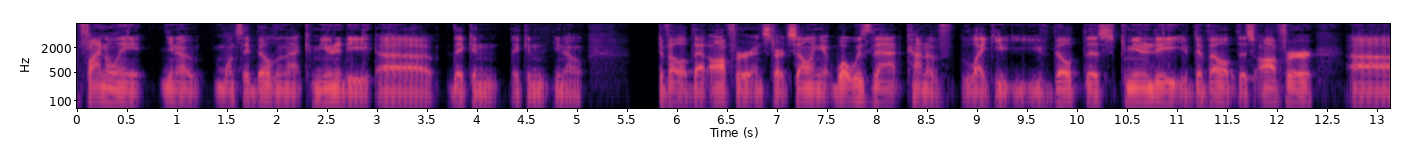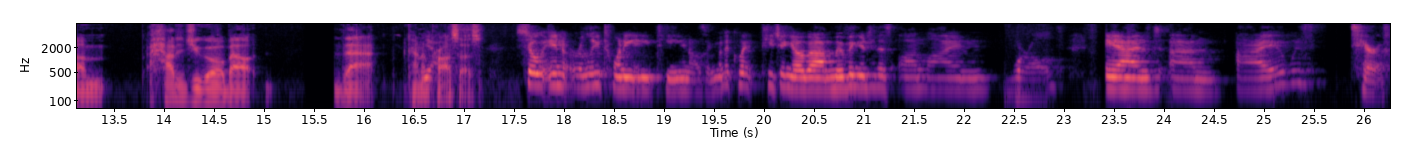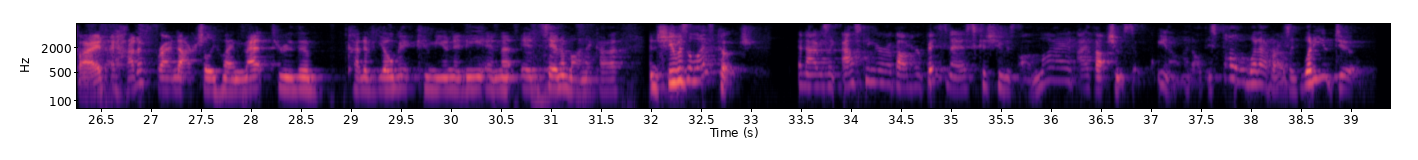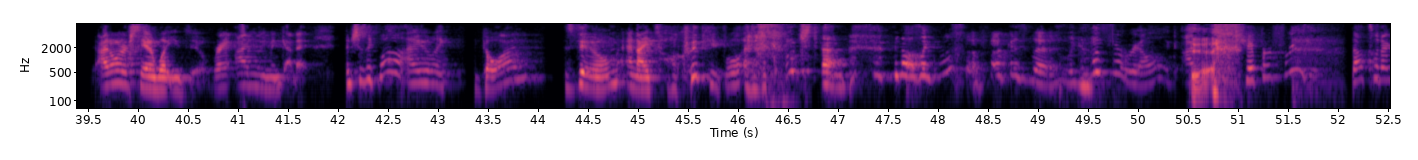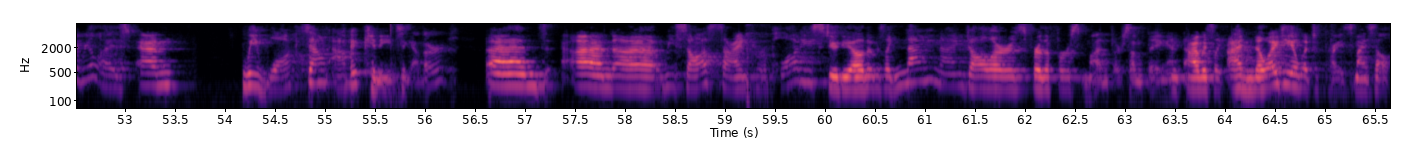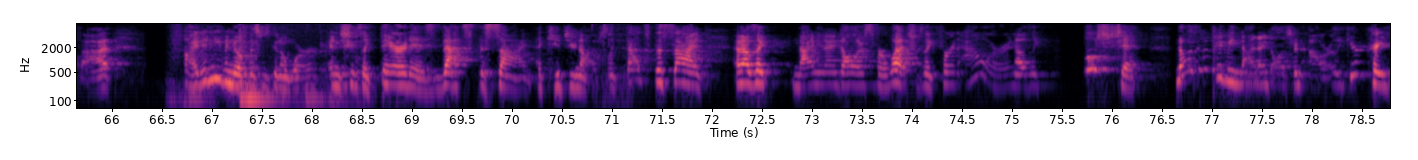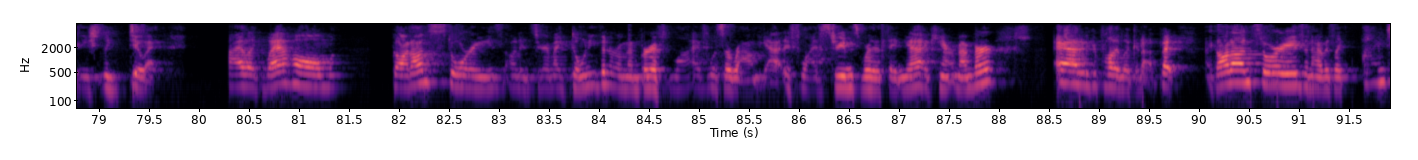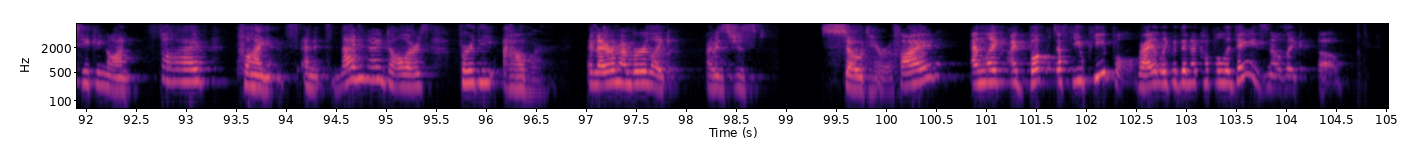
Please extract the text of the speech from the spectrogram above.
finally, you know, once they build in that community, uh, they can, they can, you know, develop that offer and start selling it. What was that kind of like? You, you've built this community, you've developed this offer. Um, how did you go about that kind of Yes. process? So in early 2018, I was like, I'm going to quit teaching yoga. I'm moving into this online world. And um, I was terrified. I had a friend actually who I met through the kind of yogic community in, in Santa Monica, and she was a life coach. And I was like asking her about her business because she was online. I thought she was so, you know, had all these followers, whatever. I was like, what do you do? I don't understand what you do, right? I didn't even get it. And she's like, well, I like go on Zoom and I talk with people and I coach them. And I was like, what the fuck is this? Like, is this for real? Like, I Yeah. for free. That's what I realized. And we walked down Abbot Kinney together and and uh, we saw a sign for a Pilates studio that was like $99 for the first month or something. And I was like, I had no idea what to price myself at. I didn't even know if this was going to work. And she was like, there it is. That's the sign. I kid you not. She's like, that's the sign. And I was like, $99 for what? She was like, for an hour. And I was like, bullshit. No one's gonna pay me $99 for an hour. Like, you're crazy. She's like, do it. I like went home, got on stories on Instagram. I don't even remember if live was around yet, if live streams were the thing yet. I can't remember. And we could probably look it up. But I got on stories and I was like, I'm taking on five clients and it's $99 for the hour. And I remember like I was just so terrified. And like I booked a few people, right? Like within a couple of days. And I was like, oh,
